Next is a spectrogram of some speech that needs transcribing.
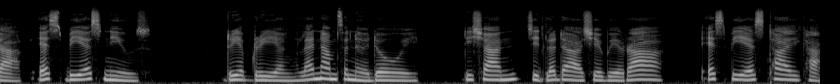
จาก SBS News เรียบเรียงและนำเสนอโดย ดิฉัน จิตรดาเชเวรา SBS ไทยค่ะ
